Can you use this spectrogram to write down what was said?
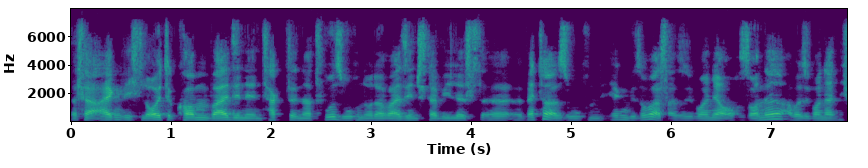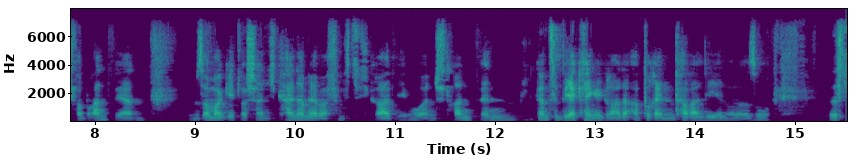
Dass ja eigentlich Leute kommen, weil sie eine intakte Natur suchen oder weil sie ein stabiles äh, Wetter suchen, irgendwie sowas. Also sie wollen ja auch Sonne, aber sie wollen halt nicht verbrannt werden. Im Sommer geht wahrscheinlich keiner mehr bei 50 Grad irgendwo an den Strand, wenn ganze Berghänge gerade abbrennen parallel oder so. Das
